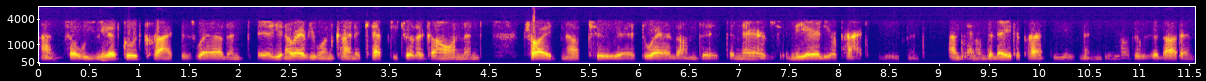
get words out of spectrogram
And so we, we had good crack as well, and uh, you know everyone kind of kept each other going and tried not to uh, dwell on the, the nerves in the earlier part of the evening, and then in the later part of the evening, you know there was a lot of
